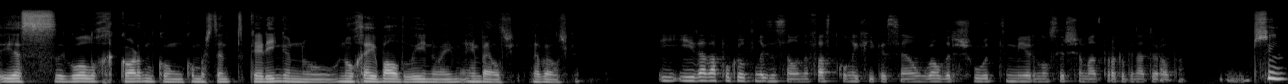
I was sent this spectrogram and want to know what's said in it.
esse golo recordo-me com, com bastante carinho no, no Rei Balduino em, em Bélgica na Bélgica e, e dada a pouca utilização na fase de qualificação o Helder chegou a temer não ser chamado para o Campeonato da Europa Sim,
